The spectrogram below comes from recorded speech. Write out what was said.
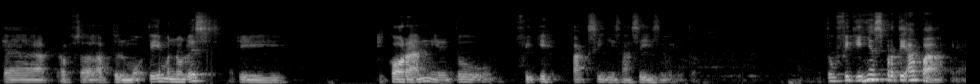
Ada Profesor Abdul Mukti menulis di di koran yaitu fikih vaksinisasi seperti itu. Itu fikihnya seperti apa ya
